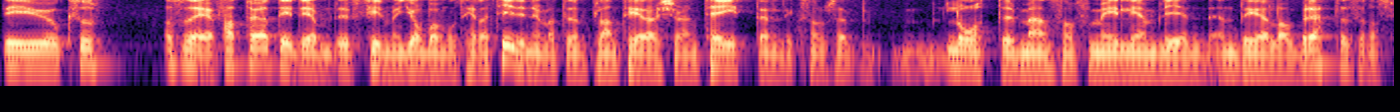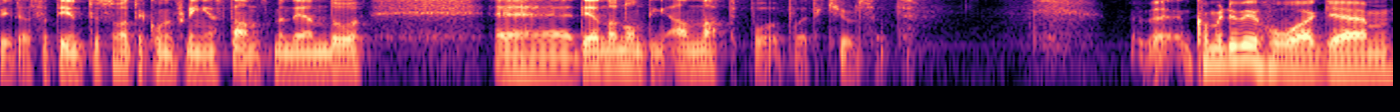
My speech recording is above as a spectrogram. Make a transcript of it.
det är ju också, alltså jag fattar ju att det är det filmen jobbar mot hela tiden. I och med att den planterar Sharon Tate, den liksom så här, låter Manson-familjen bli en, en del av berättelsen och så vidare. Så det är inte som att det kommer från ingenstans, men det är ändå, eh, det är ändå någonting annat på, på ett kul sätt. Kommer du ihåg, ehm,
